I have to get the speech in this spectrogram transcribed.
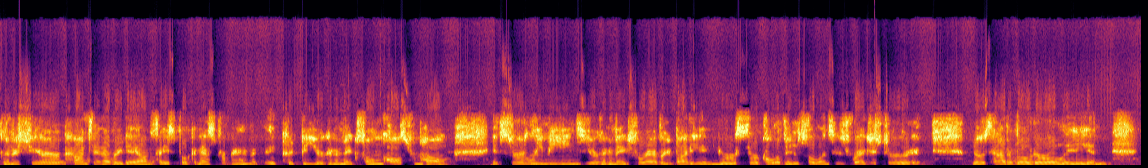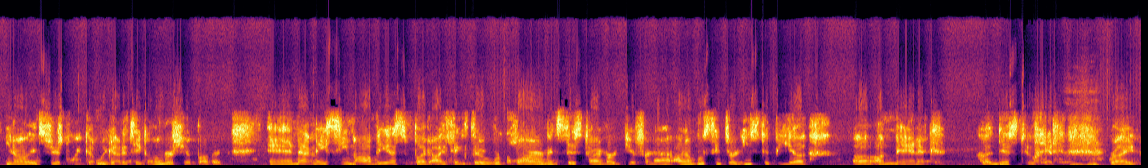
going to share content every day on Facebook and Instagram. It, it could be you're going to make phone calls from home. It certainly means you're going to make sure everybody in your circle of influence is registered and knows how to vote early. And, you know, it's just we got, we got to take ownership of it. And that may seem obvious, but I think the requirements this time are different. I, I almost think there needs to be a, a, a manic ness to it, mm-hmm. right?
